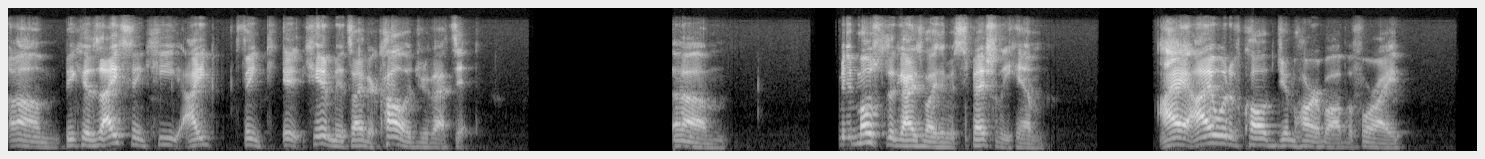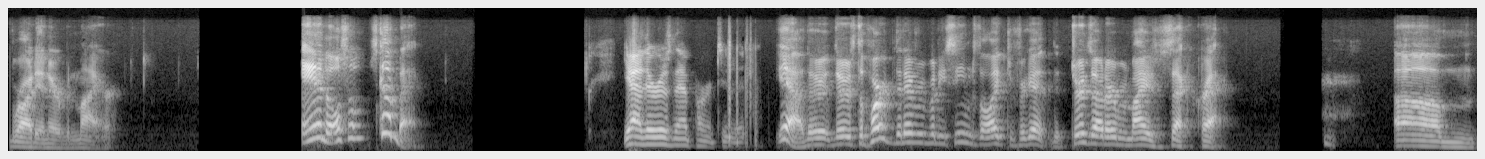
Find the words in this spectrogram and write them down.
Um, because I think he, I think it, him, it's either college or that's it. Um, most of the guys like him, especially him. I I would have called Jim Harbaugh before I brought in Urban Meyer. And also scumbag. Yeah, there is that part to it. Yeah, there, there's the part that everybody seems to like to forget. It turns out Urban Meyer's a sack of crap. Um,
